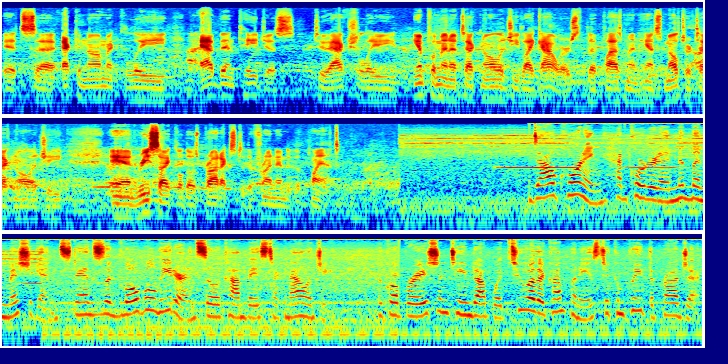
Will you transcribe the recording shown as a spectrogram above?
it's uh, economically advantageous to actually implement a technology like ours, the plasma enhanced melter technology, and recycle those products to the front end of the plant. Dow Corning, headquartered in Midland, Michigan, stands as a global leader in silicon based technology. The corporation teamed up with two other companies to complete the project.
